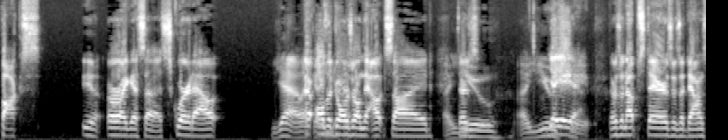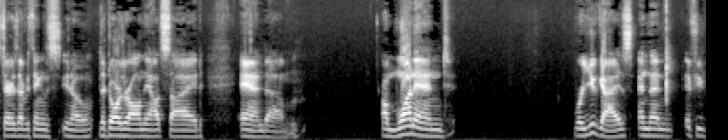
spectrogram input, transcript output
box, you know, or I guess uh, squared out. Yeah, like All a- the doors are on the outside. a There's- U, a U yeah, yeah, yeah. shape. There's an upstairs. There's a downstairs. Everything's you know the doors are all on the outside, and um, on one end were you guys, and then if you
